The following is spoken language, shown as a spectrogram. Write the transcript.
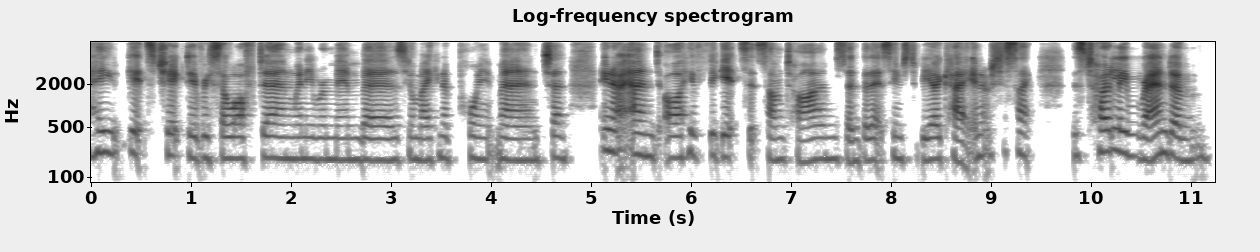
he gets checked every so often when he remembers he'll make an appointment and you know and oh he forgets it sometimes and but that seems to be okay and it was just like this totally random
